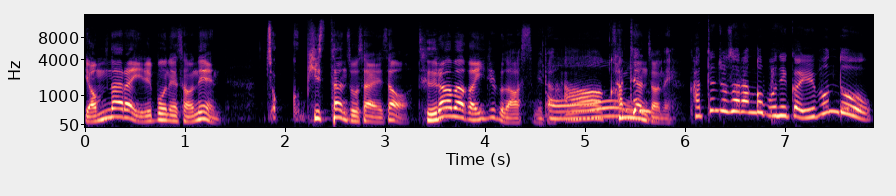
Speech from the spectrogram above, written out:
옆 나라 일본에서는 조금 비슷한 조사에서 드라마가 1위로 나왔습니다. 아, 오. 3년 전에. 같은 조사를 한 거 보니까 일본도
